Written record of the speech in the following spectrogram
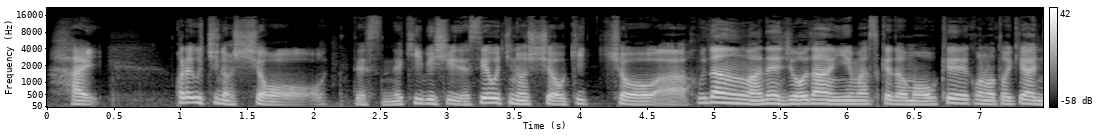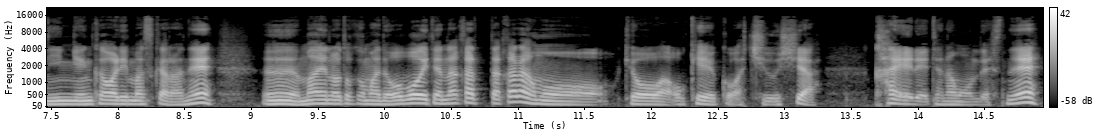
はい。これ、うちの師匠ですね。厳しいですよ。うちの師匠、吉祥は。普段はね、冗談言いますけども、お稽古の時は人間変わりますからね。うん、前のとこまで覚えてなかったから、もう、今日はお稽古は中止や。帰れってなもんですね。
